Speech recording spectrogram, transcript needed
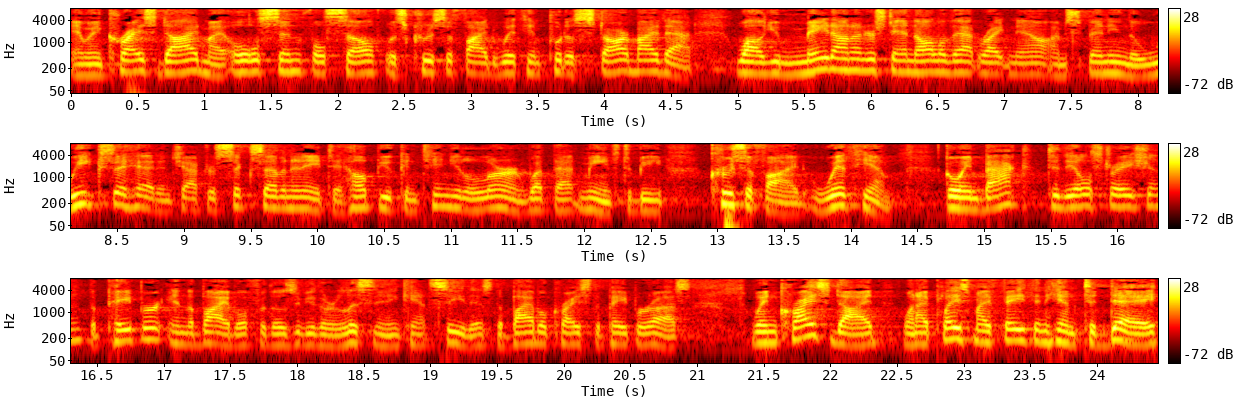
And when Christ died, my old sinful self was crucified with him. Put a star by that. While you may not understand all of that right now, I'm spending the weeks ahead in chapter 6, 7, and 8 to help you continue to learn what that means to be crucified with him. Going back to the illustration, the paper in the Bible, for those of you that are listening and can't see this, the Bible, Christ, the paper, us. When Christ died, when I place my faith in him today,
